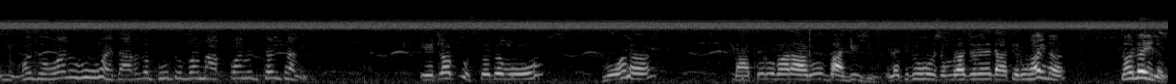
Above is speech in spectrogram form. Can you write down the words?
એમાં જોવાનું શું હોય? તારે તો ફૂટ ઉપર માપવાનું જ છે ને ખાલી. એટલા પૂછતો તો હું હું ને દાંતેરું મારા હારું ભાગી ગયું એટલે કીધું સમરાજો દાંતેરું હોય ને તો લઈ લઉં.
